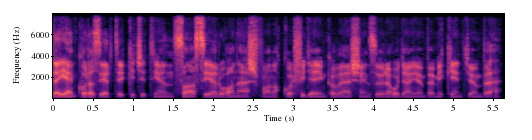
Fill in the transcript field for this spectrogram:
de ilyenkor azért egy kicsit ilyen szanaszél rohanás van, akkor figyeljünk a versenyzőre, hogyan jön be, miként jön be.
